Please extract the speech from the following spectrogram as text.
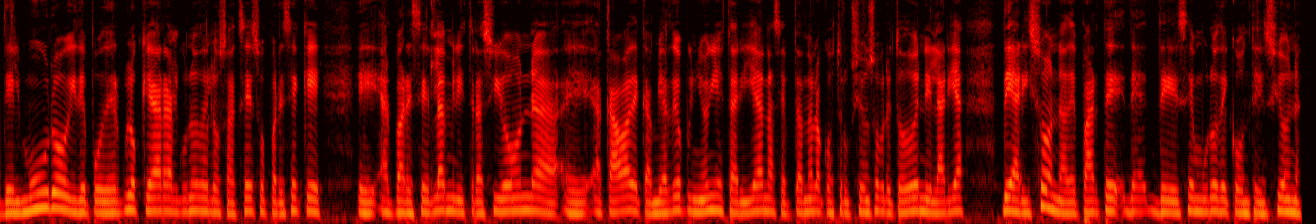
del muro y de poder bloquear algunos de los accesos. Parece que eh, al parecer la administración ah, eh, acaba de cambiar de opinión y estarían aceptando la construcción, sobre todo en el área de Arizona, de parte de, ese muro de contención.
